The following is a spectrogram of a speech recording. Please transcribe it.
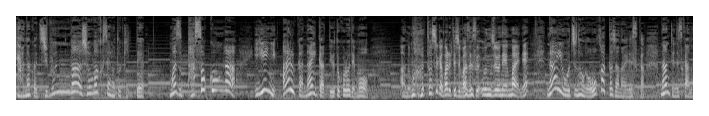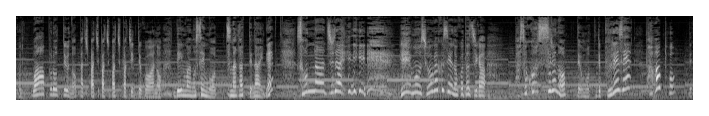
いやなんか自分が小学生の時ってまずパソコンが家にあるかないかっていうところでもあのもう 年がバレてしまうんです。うん十年前ね。ないお家の方が多かったじゃないですか。なんていうんですか？あのワープロっていうの？パチパチパチパチパチってこうあの電話の線もつながってないね。そんな時代に えー、もう小学生の子たちがパソコンするの？って思って。でプレゼン？パワポ？って。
